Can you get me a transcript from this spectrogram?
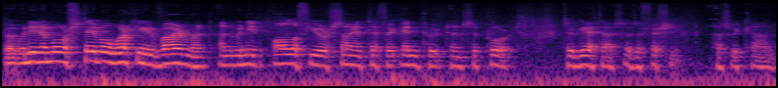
But we need a more stable working environment and we need all of your scientific input and support to get us as efficient as we can.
